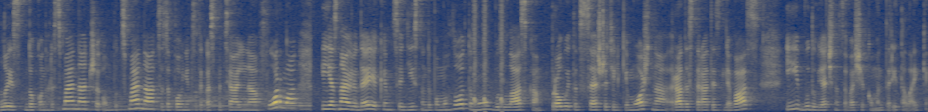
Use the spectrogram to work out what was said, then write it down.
лист до конгресмена чи омбудсмена. Це заповнюється така спеціальна форма. І я знаю людей, яким це дійсно допомогло. Тому, будь ласка, пробуйте все, що тільки можна. Рада старатись для вас, і буду вдячна за ваші коментарі та лайки.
